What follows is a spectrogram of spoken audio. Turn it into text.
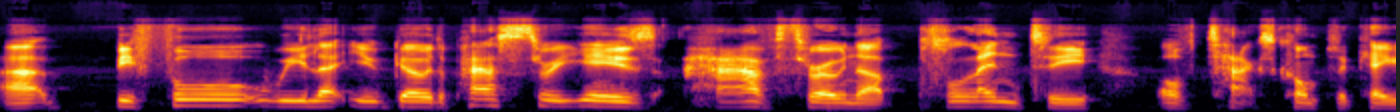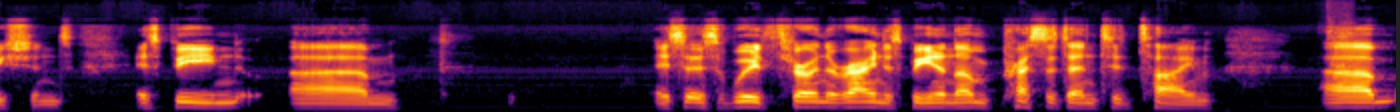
Uh, before we let you go, the past three years have thrown up plenty of tax complications. It's been um, it's, it's weird thrown around. It's been an unprecedented time. Um,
